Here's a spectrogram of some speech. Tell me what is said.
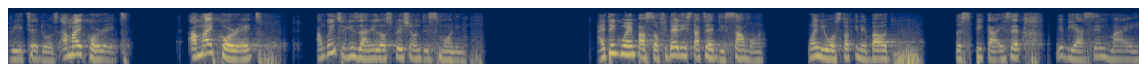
created us. Am I correct? Am I correct? I'm going to use an illustration this morning. I think when Pastor Fidelis started the sermon, when he was talking about the speaker, he said, ah, maybe I sent my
